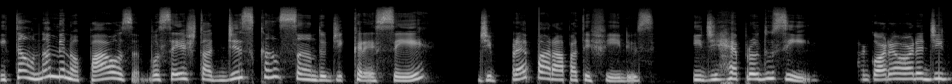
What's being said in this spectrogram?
Então, na menopausa, você está descansando de crescer, de preparar para ter filhos e de reproduzir. Agora é hora de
